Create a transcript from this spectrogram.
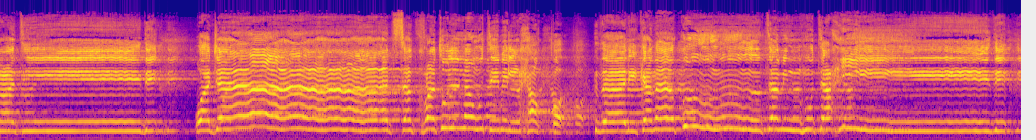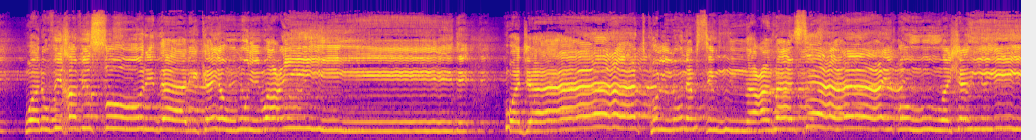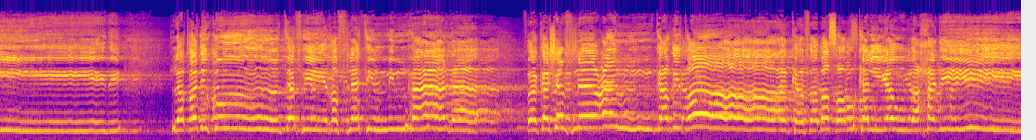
عتيد. وجاءت سكرة الموت بالحق. ذلك ما كنت منه تحيد. ونفخ في الصور ذلك يوم الوعيد. وجاءت كل نفس معها سائق وشهيد لقد كنت في غفلة من هذا فكشفنا عنك غطاءك فبصرك اليوم حديد.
